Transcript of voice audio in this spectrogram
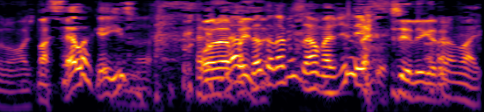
numa cela? Que é isso? Não, pois tem é. televisão, mas desligo. Desliga, né? Não, mas,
